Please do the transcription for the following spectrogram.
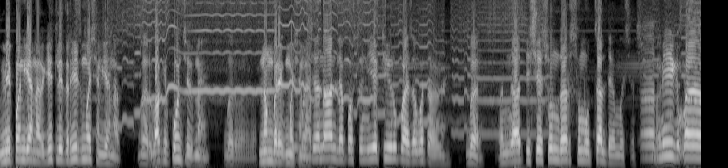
मी पण घेणार. घेतली तर हीच मशीन घेणार. बर बर बाकी कोणचीच नाही. बर बर नंबर एक मशीन आहे. मशीन आणल्यापासून एकही रुपयाचा घोटाळा नाही. बर. आणि अतिशय सुंदर सुमूथ चालते मशीन मी अं,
